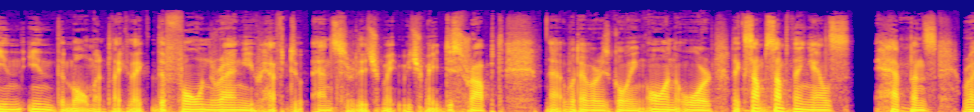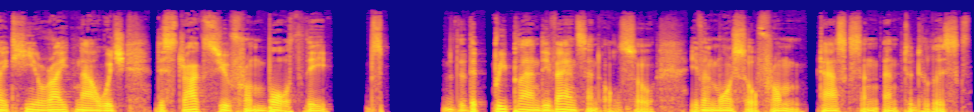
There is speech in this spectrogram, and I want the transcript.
in in the moment. Like like the phone rang you have to answer which may which may disrupt uh, whatever is going on or like some something else happens right here right now which distracts you from both the the, the pre-planned events and also even more so from tasks and, and to-do lists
